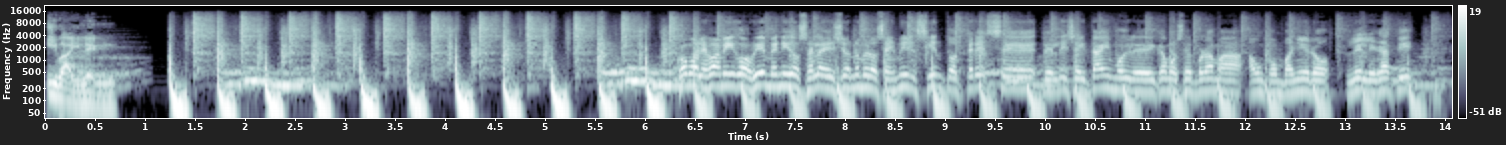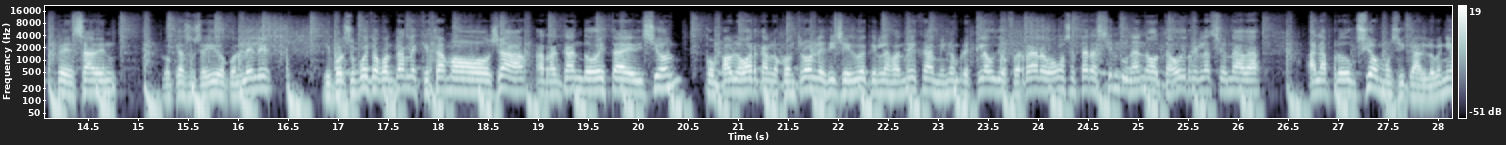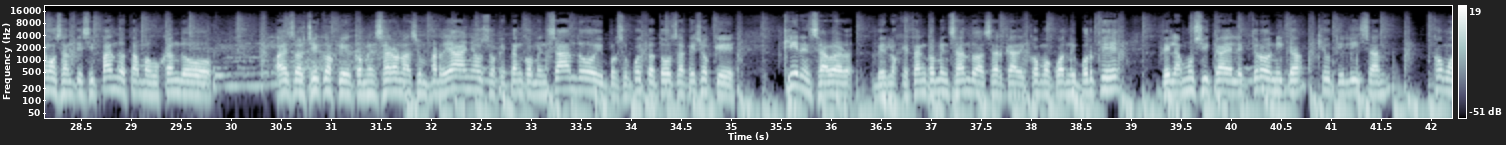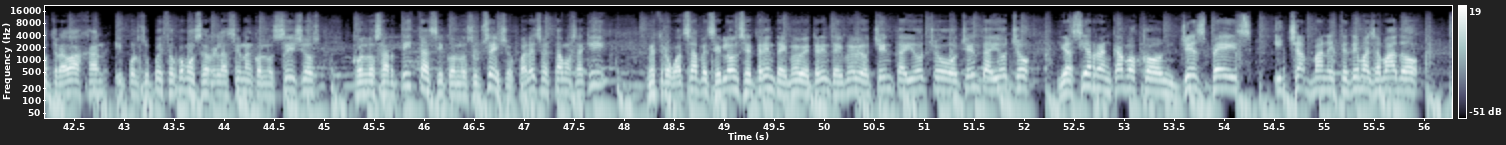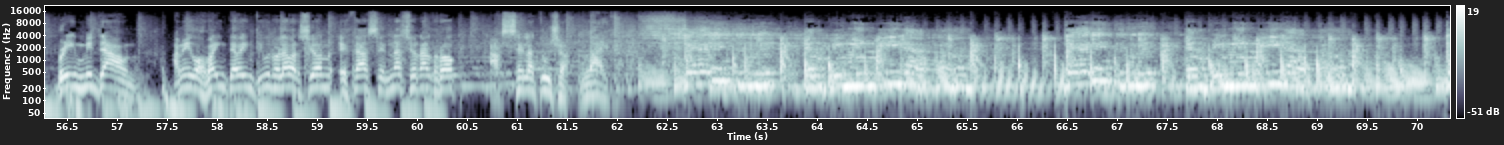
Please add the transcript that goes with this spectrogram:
y bailen. ¿Cómo les va amigos? Bienvenidos a la edición número 6113 del DJ Time. Hoy le dedicamos el programa a un compañero, Lele Gatti. Ustedes saben lo que ha sucedido con Lele. Y por supuesto contarles que estamos ya arrancando esta edición con Pablo Barca en los controles, DJ Dueck en las bandejas. Mi nombre es Claudio Ferraro. Vamos a estar haciendo una nota hoy relacionada a la producción musical. Lo veníamos anticipando, estamos buscando a esos chicos que comenzaron hace un par de años o que están comenzando y por supuesto a todos aquellos que quieren saber de los que están comenzando acerca de cómo, cuándo y por qué, de la música electrónica que utilizan, cómo trabajan y por supuesto cómo se relacionan con los sellos, con los artistas y con los subsellos. Para eso estamos aquí. Nuestro WhatsApp es el 11 39 39 88 88 y así arrancamos con Jess Bass y Chapman este tema llamado Bring Me Down. Amigos, 2021 la versión, estás en National Rock, hace la tuya, live.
